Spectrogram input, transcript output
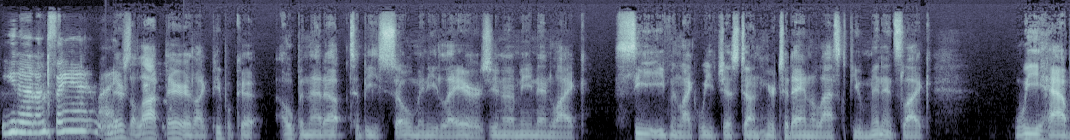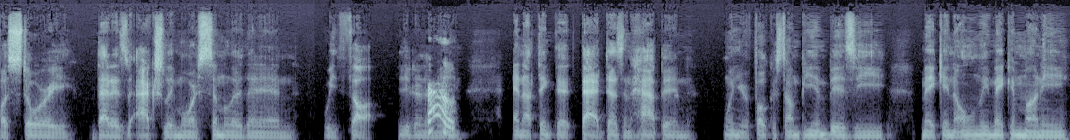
You know what I'm saying? Like, there's a lot there. Like people could open that up to be so many layers, you know what I mean? And like see even like we've just done here today in the last few minutes, like we have a story that is actually more similar than we thought. You know what I mean? And I think that that doesn't happen when you're focused on being busy, making only making money,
